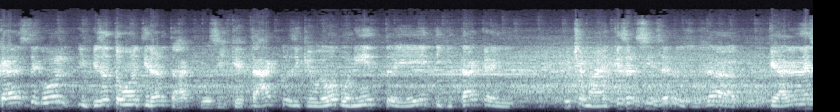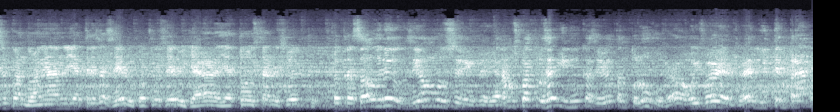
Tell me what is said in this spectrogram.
cada este gol empieza todo a tirar tacos, y que tacos, y que juguemos bonito, y eh, tiquitaca, y pucha, madre, hay que ser sinceros, o sea, que hagan eso cuando van ganando ya 3 a 0, 4 a 0, ya, ya todo está resuelto. Contra Estados Unidos nos íbamos, eh, ganamos 4-0 y nunca se vio tanto lujo. Hoy fue muy temprano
